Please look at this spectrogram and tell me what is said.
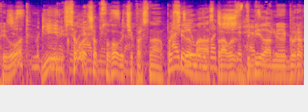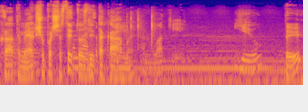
Пілот? Ні, всього лише обслуговуючий персонал. Постійно мала справу з дебілами і бюрократами. Якщо пощастить, то з літаками. Ти?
